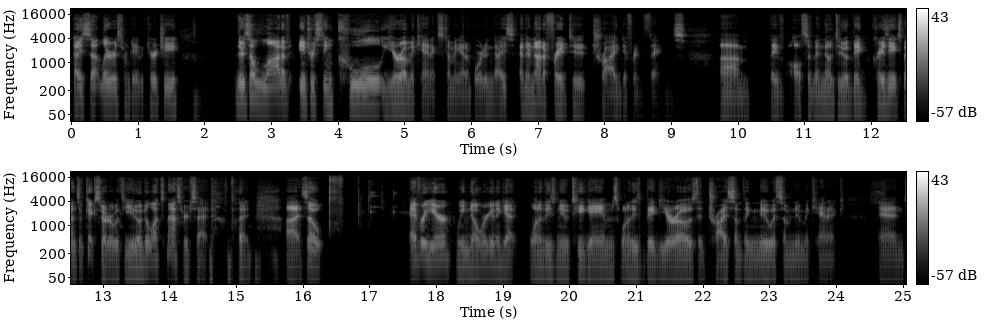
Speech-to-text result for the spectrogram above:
Dice Settlers from David Turczi. There's a lot of interesting, cool Euro mechanics coming out of Board and Dice, and they're not afraid to try different things. Um, they've also been known to do a big, crazy, expensive Kickstarter with Yedo Deluxe Master Set. but uh, so every year we know we're going to get one of these new T games, one of these big Euros that tries something new with some new mechanic. And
